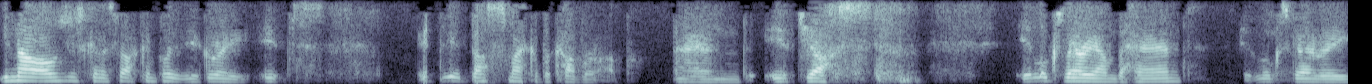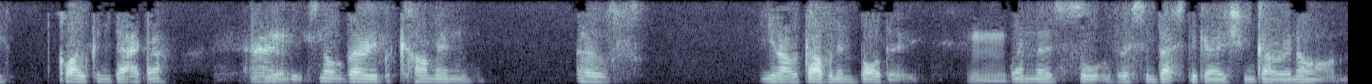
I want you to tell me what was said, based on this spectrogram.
You know, I was just going to say I completely agree. It's it, it does smack of a cover up, and it just it looks very underhand. It looks very cloak and dagger, and Yeah. it's not very becoming of you know a governing body Mm. when there's sort of this investigation going on.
